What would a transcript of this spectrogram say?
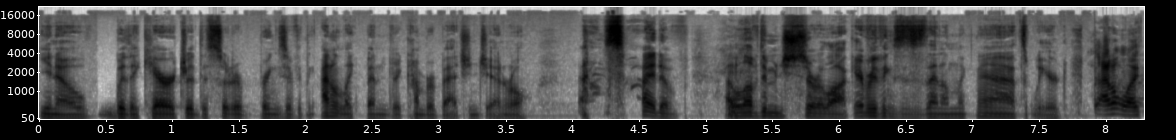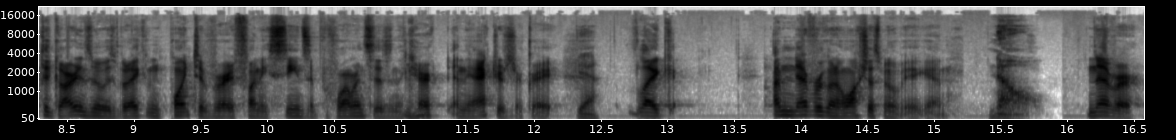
you know, with a character that sort of brings everything. I don't like Benedict Cumberbatch in general. Outside of, I hmm. loved him in Sherlock. Everything since then, I'm like, nah, that's weird. I don't like the Guardians movies, but I can point to very funny scenes and performances, and the mm-hmm. character and the actors are great. Yeah. Like, I'm never going to watch this movie again. No. Never.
